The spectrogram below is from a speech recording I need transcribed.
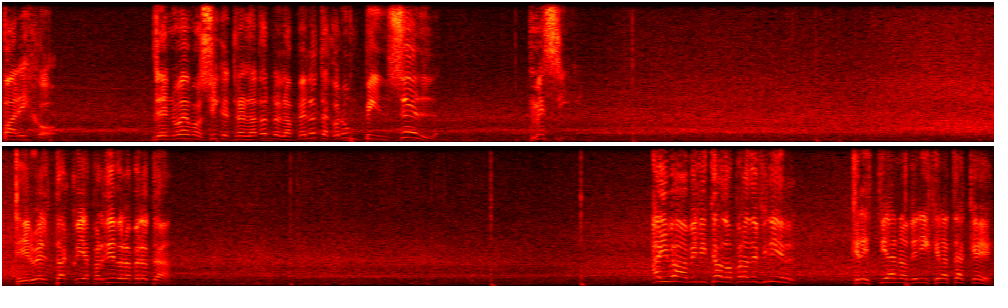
Parejo. De nuevo sigue trasladando la pelota con un pincel. Messi. Tiró el taco y ha perdido la pelota. Ahí va, habilitado para definir. Cristiano dirige el ataque.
